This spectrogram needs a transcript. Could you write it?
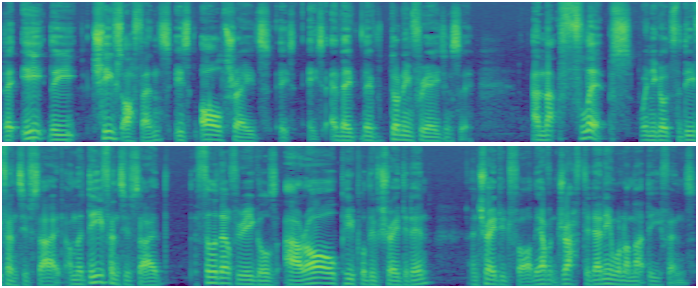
The the Chiefs' offense is all trades. It's, it's they've, they've done in free agency, and that flips when you go to the defensive side. On the defensive side, the Philadelphia Eagles are all people they've traded in and traded for. They haven't drafted anyone on that defense,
